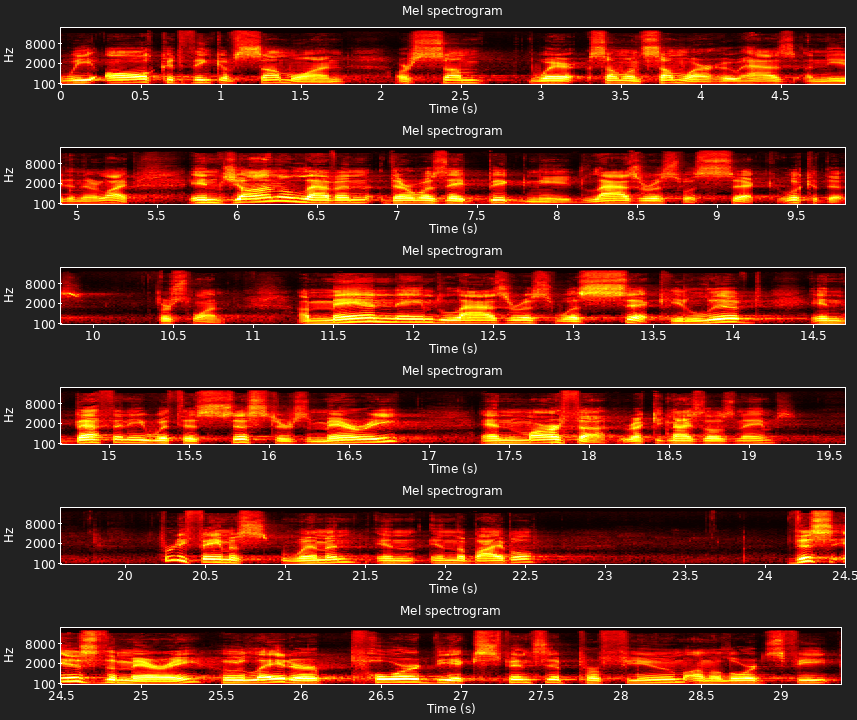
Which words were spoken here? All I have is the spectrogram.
We all could think of someone or somewhere, someone somewhere who has a need in their life. In John 11, there was a big need. Lazarus was sick. Look at this. Verse 1. A man named Lazarus was sick. He lived in Bethany with his sisters, Mary and Martha. Recognize those names? Pretty famous women in, in the Bible. This is the Mary who later poured the expensive perfume on the Lord's feet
